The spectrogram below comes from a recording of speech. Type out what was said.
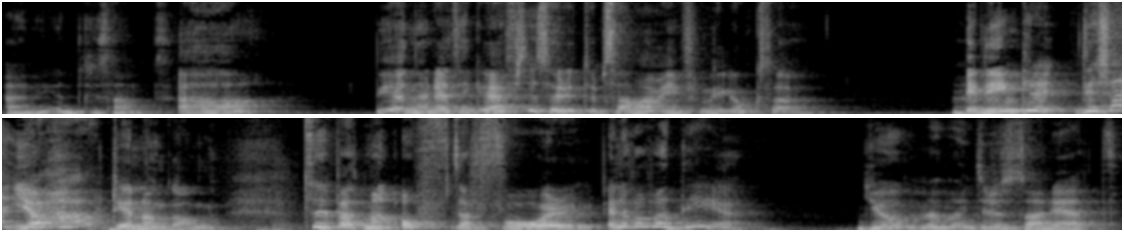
ja, det är intressant. Ja. ja. Nu när jag tänker efter så är det typ samma med min familj också. Mhm. Är det en grej? Det kän, jag har hört det någon gång. Typ att man ofta får, eller vad var det? Jo, men var inte du som sa det att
